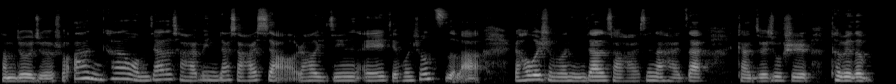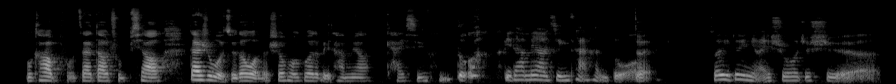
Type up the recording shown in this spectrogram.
他们就会觉得说啊，你看我们家的小孩比你家小孩小，然后已经哎结婚生子了，然后为什么你们家的小孩现在还在，感觉就是特别的不靠谱，在到处飘。但是我觉得我的生活过得比他们要开心很多，比他们要精彩很多。对，所以对你来说，就是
